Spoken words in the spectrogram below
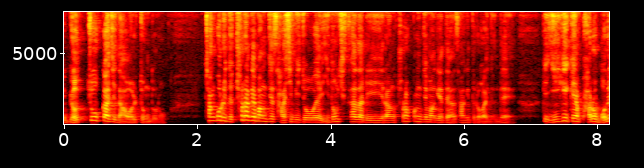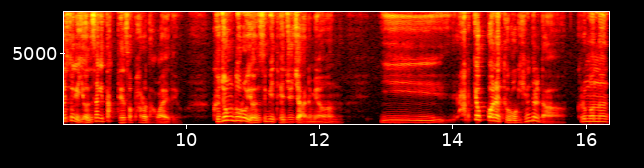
몇 조까지 나올 정도로 참고로 이제 추락의 방지 42조에 이동식 사다리랑 추락 방지망에 대한 사항이 들어가 있는데 이게 그냥 바로 머릿속에 연상이 딱 돼서 바로 나와야 돼요. 그 정도로 연습이 돼주지 않으면 이 합격권에 들어오기 힘들다. 그러면은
